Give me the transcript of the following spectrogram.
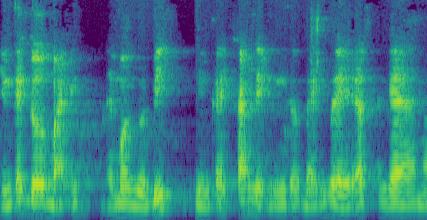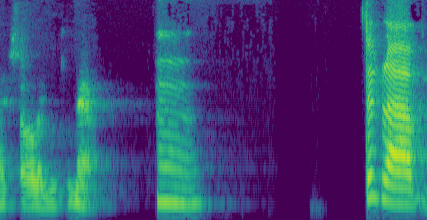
những cái cơ bản để mọi người biết những cái khái niệm cơ bản về Ashtanga Mysore là như thế nào ừ. Tức là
